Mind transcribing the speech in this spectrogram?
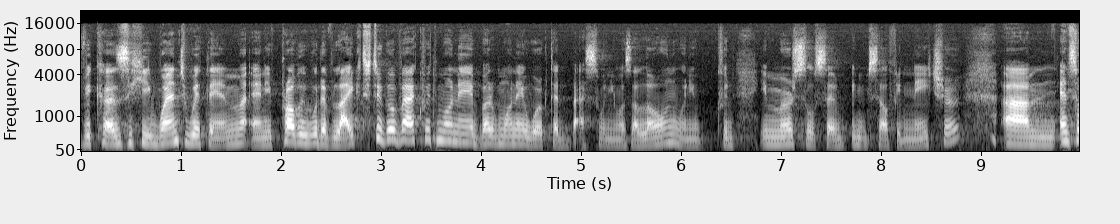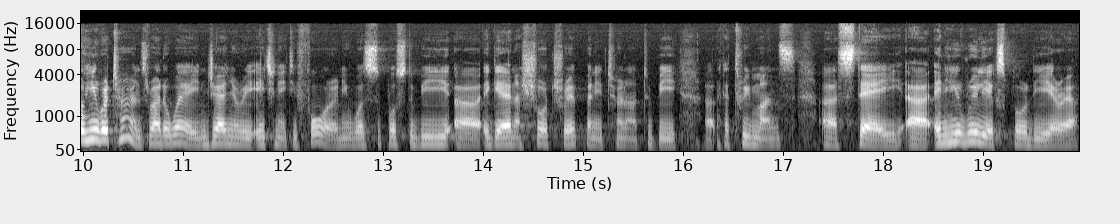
because he went with him and he probably would have liked to go back with Monet, but Monet worked at best when he was alone, when he could immerse himself in nature. Um, and so he returns right away in January 1884, and it was supposed to be, uh, again, a short trip, and it turned out to be uh, like a three months uh, stay. Uh, and he really explored the area.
